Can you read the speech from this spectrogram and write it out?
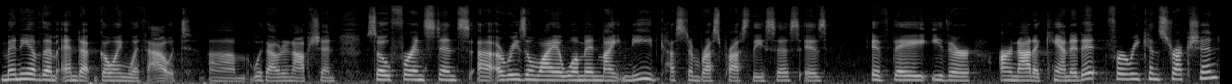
many of them end up going without um, without an option. So, for instance, uh, a reason why a woman might need custom breast prosthesis is if they either are not a candidate for reconstruction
